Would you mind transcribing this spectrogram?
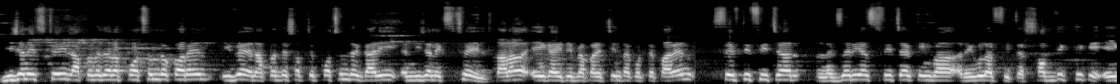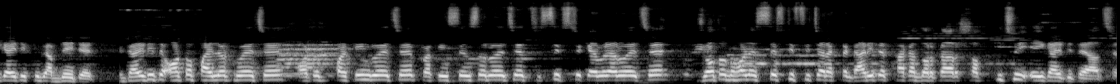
নিজান এক্সট্রেইল আপনারা যারা পছন্দ করেন ইভেন আপনাদের সবচেয়ে পছন্দের গাড়ি নিজান এক্সট্রেইল তারা এই গাড়িটির ব্যাপারে চিন্তা করতে পারেন। সেফটি ফিচার লাক্সারিয়াস ফিচার কিংবা রেগুলার ফিচার সব দিক থেকে এই গাড়িটি খুব আপডেটেড গাড়িটিতে অটো পাইলট রয়েছে অটো পার্কিং রয়েছে পার্কিং সেন্সর রয়েছে সিক্সটি ক্যামেরা রয়েছে। যত ধরনের সেফটি ফিচার একটা গাড়িতে থাকা দরকার, সবকিছুই এই গাড়িটিতে আছে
